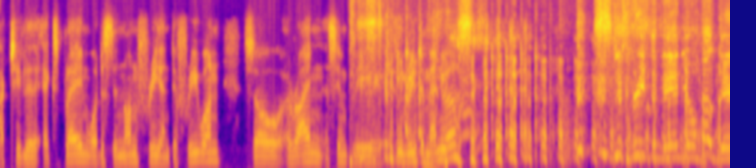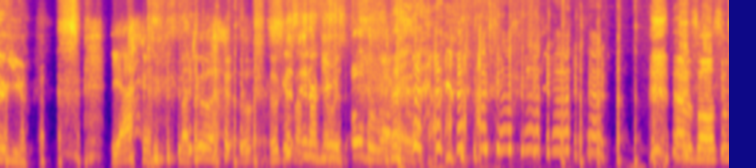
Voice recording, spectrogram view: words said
actually explain what is the non-free and the free one. So uh, Ryan simply read the manuals. Just read the manual. How dare you? Yeah, but who, who, who this interview is over, Rocco. that was awesome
